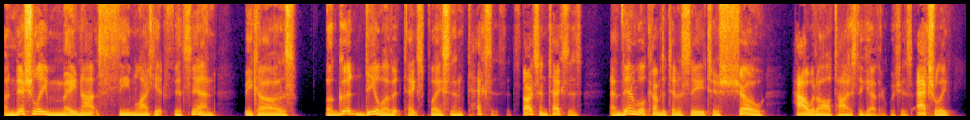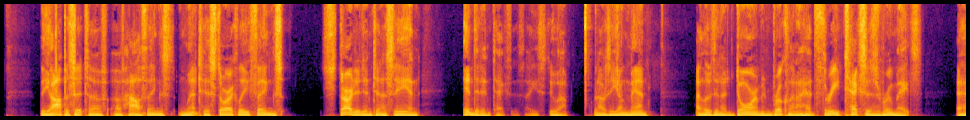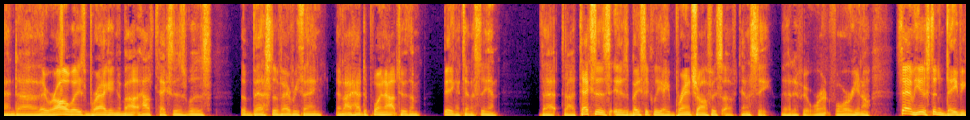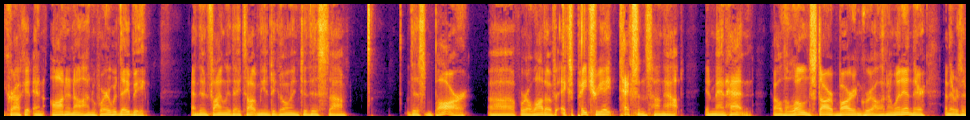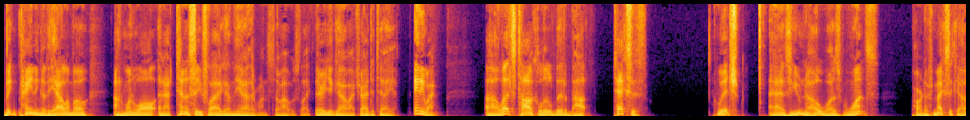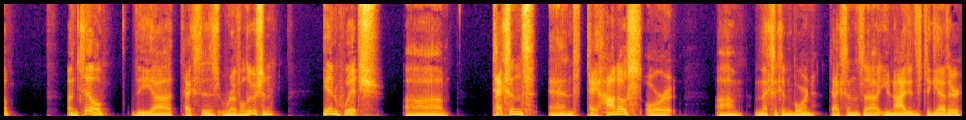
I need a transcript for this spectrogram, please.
initially may not seem like it fits in because a good deal of it takes place in Texas. It starts in Texas, and then we'll come to Tennessee to show how it all ties together, which is actually the opposite of, of how things went historically. Things started in Tennessee and ended in Texas. I used to, uh, when I was a young man, I lived in a dorm in Brooklyn. I had three Texas roommates, and uh, they were always bragging about how Texas was the best of everything. And I had to point out to them, being a Tennessean, that uh, Texas is basically a branch office of Tennessee. That if it weren't for, you know, Sam Houston, Davy Crockett, and on and on. Where would they be? And then finally, they talked me into going to this uh, this bar uh, where a lot of expatriate Texans hung out in Manhattan, called the Lone Star Bar and Grill. And I went in there, and there was a big painting of the Alamo on one wall and a Tennessee flag on the other one. So I was like, "There you go." I tried to tell you. Anyway, uh, let's talk a little bit about Texas, which, as you know, was once part of Mexico until the uh, Texas Revolution, in which uh, Texans and Tejanos, or um, Mexican born Texans, uh, united together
